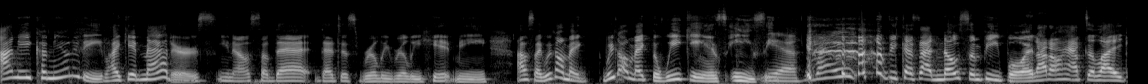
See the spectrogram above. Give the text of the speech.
I need community. Like it matters, you know. So that that just really, really hit me. I was like, we're gonna make we're gonna make the weekends easy. yeah. Right. because I know some people and I don't have to like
